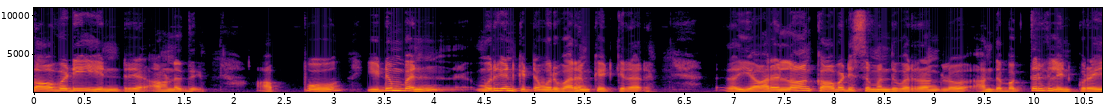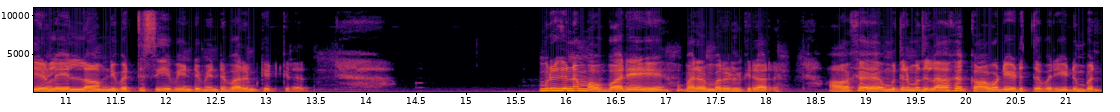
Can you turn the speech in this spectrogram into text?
காவடி என்று ஆனது. அப்போது இடும்பன் முருகன்கிட்ட ஒரு வரம் கேட்கிறார். யாரெல்லாம் காவடி சுமந்து வர்றாங்களோ அந்த பக்தர்களின் குறைகளை எல்லாம் நிவர்த்தி செய்ய வேண்டும் என்று வரம் கேட்கிறார். முருகனும் அவ்வாறே வரம் அருள்கிறார். ஆக முதன் முதலாக காவடி எடுத்தவர் இடும்பன்.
